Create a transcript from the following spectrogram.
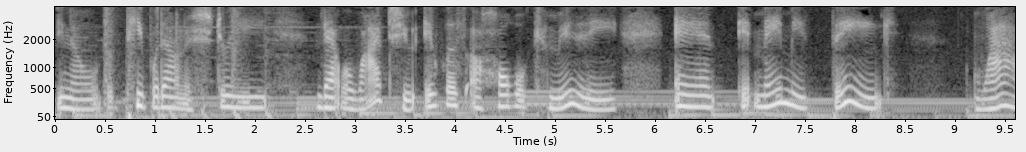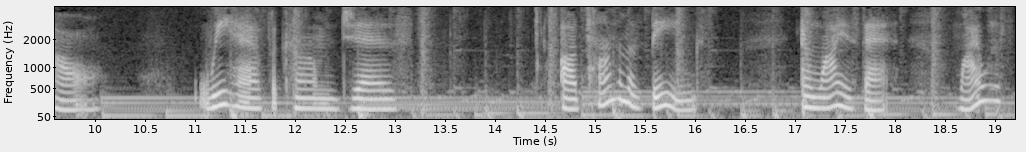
you know, the people down the street that will watch you. It was a whole community. And it made me think, wow, we have become just autonomous beings. And why is that? Why was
